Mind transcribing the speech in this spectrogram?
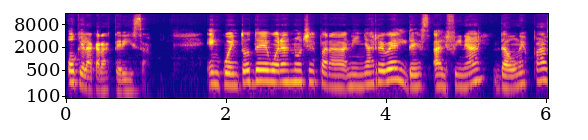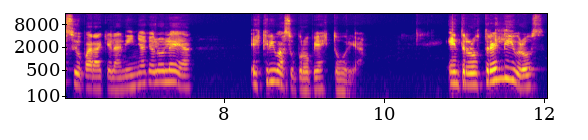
o que la caracteriza. En cuentos de Buenas noches para niñas rebeldes, al final da un espacio para que la niña que lo lea escriba su propia historia. Entre los tres libros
